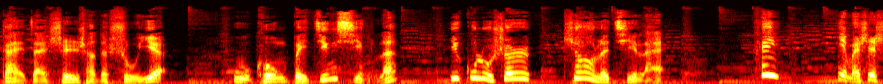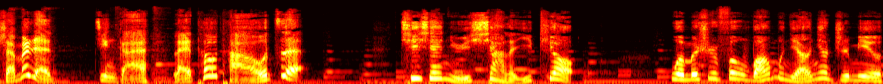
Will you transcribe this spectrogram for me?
盖在身上的树叶，悟空被惊醒了，一咕噜声儿跳了起来。嘿，你们是什么人？竟敢来偷桃子！七仙女吓了一跳。我们是奉王母娘娘之命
